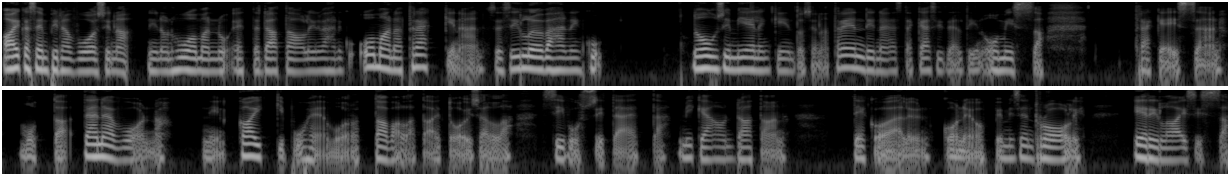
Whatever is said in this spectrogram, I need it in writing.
Aikaisempina vuosina niin on huomannut, että data oli vähän niin kuin omana trackinään. Se silloin vähän niin kuin nousi mielenkiintoisena trendinä ja sitä käsiteltiin omissa träkeissään, mutta tänä vuonna niin kaikki puheenvuorot tavalla tai toisella sivus sitä, että mikä on datan, tekoälyn, koneoppimisen rooli erilaisissa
